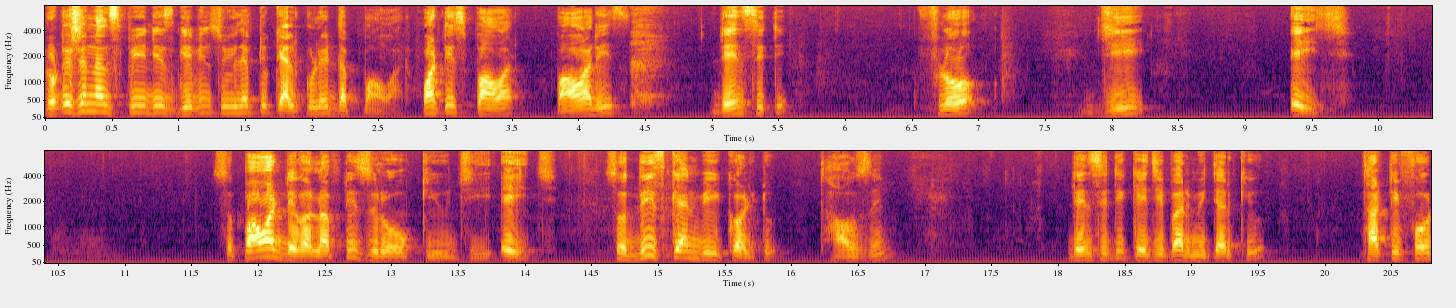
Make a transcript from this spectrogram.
rotational speed is given. So, you will have to calculate the power. What is power? Power is density, flow, g H. So, power developed is rho q g h. So, this can be equal to 1000 density kg per meter cube 34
